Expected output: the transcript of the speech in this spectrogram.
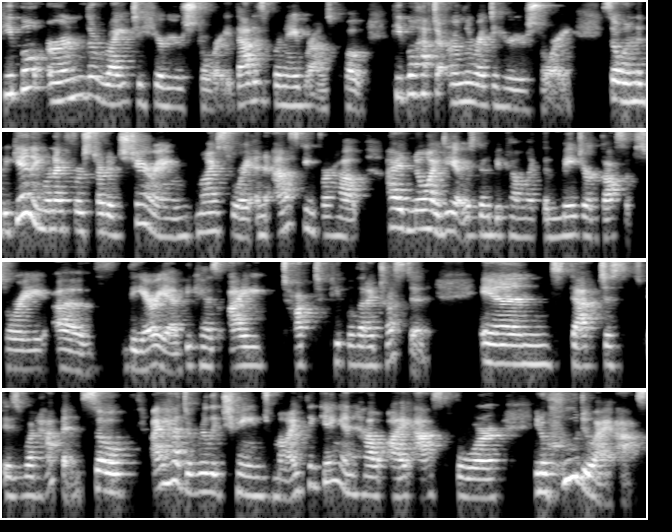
People earn the right to hear your story. That is Brene Brown's quote. People have to earn the right to hear your story. So in the beginning, when I first started sharing my story and asking for help, I had no idea it was going to become like the major gossip story of the area because I talked to people that I trusted and that just is what happened. So i had to really change my thinking and how i ask for you know who do i ask?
